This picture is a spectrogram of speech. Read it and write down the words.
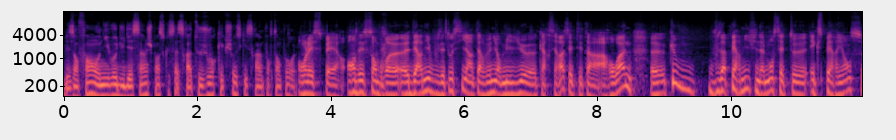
les enfants, au niveau du dessin, je pense que ça sera toujours quelque chose qui sera important pour eux. On l'espère. En décembre dernier, vous êtes aussi intervenu en milieu carcéral, c'était à, Rouen. que vous, vous, a permis finalement cette expérience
